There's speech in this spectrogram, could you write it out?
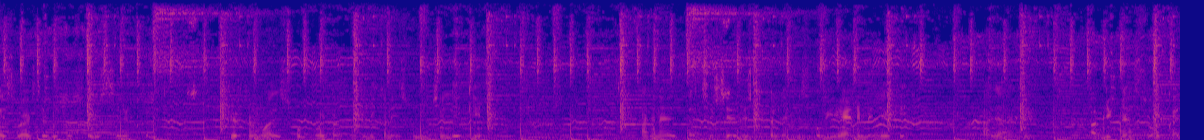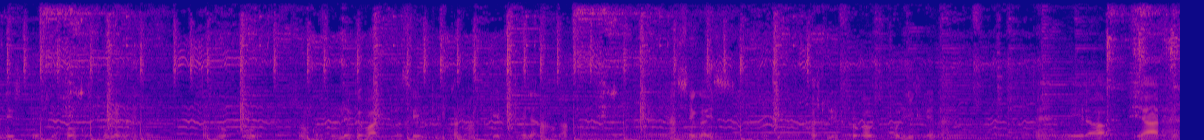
इस वाइट शेडी को इसको भी सिलेक्ट कर लेते हैं। करने के बाद इसको मूवमेंट पर क्लिक करना इसको नीचे लेके, आ जाना है, अच्छे से एडजस्ट कर लेना इसको भी एंड में लेके, आ जाना है। अब लिखना है सॉन्ग का लिस्ट तो इसको सॉन्ग को सुन लेना है। तो आप लोग को सॉन्ग को सुनने के बाद प्लस एन क्लिक करना होगा टेक्स्ट पे जाना होगा। यहाँ से गाइस जो कि फ़र्स्ट लिस्ट होगा, उसको लिख लेना है। मेरा, यार है।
